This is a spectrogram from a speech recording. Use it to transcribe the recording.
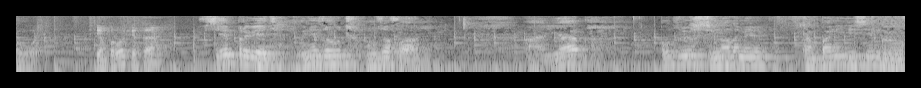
Вот. Всем профита. Всем привет, меня зовут Музафар. А Я пользуюсь сигналами компании E7 Group.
